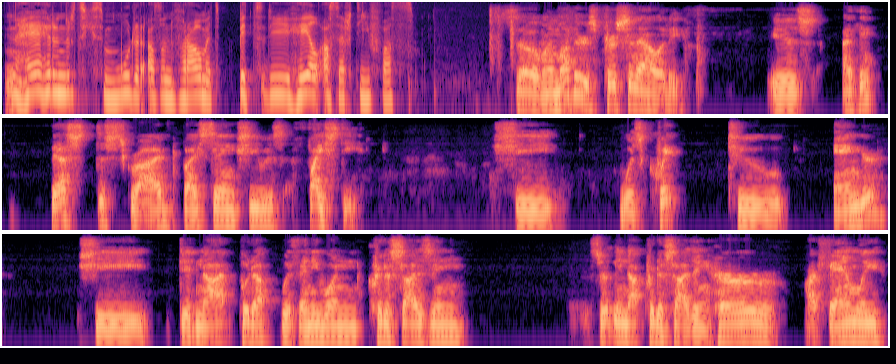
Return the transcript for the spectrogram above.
Hij herinnert zich zijn moeder als een vrouw met pit, die heel assertief was. So, my mother's personality is, I think, best described by saying she was feisty. She was quick to anger. She did not put up with anyone criticizing certainly not criticizing her, our family,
